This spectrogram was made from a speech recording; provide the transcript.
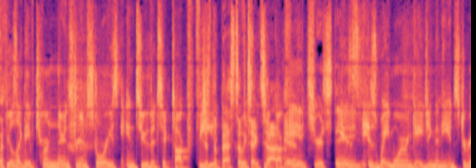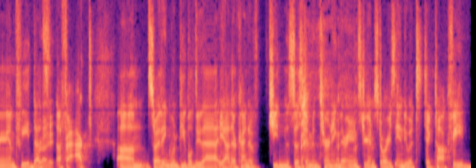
it feels like they've turned their Instagram stories into the TikTok feed. Just the best of which the TikTok, yeah. feed Interesting. is is way more engaging than the Instagram feed. That's Right. a fact. Um, so I think when people do that, yeah, they're kind of cheating the system and turning their Instagram stories into a TikTok feed.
